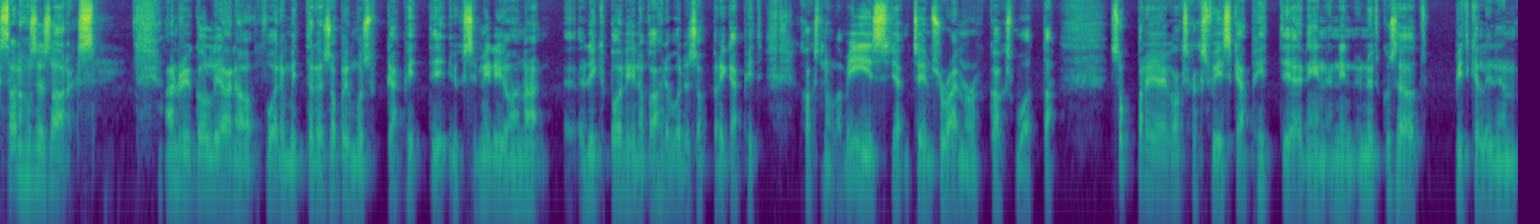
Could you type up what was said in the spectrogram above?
San Jose Sarks. Andrew Golliano vuoden mittainen sopimus cap hitti 1 miljoona, Nick Bonino kahden vuoden soppari cap hit 205 ja James Reimer kaksi vuotta sopparia ja 225 cap hittiä, niin, niin nyt kun sä oot pitkän linjan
